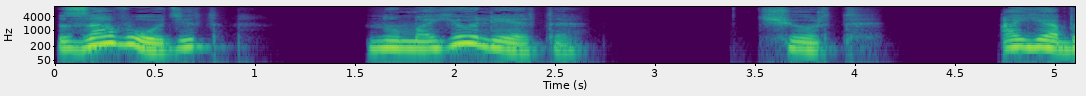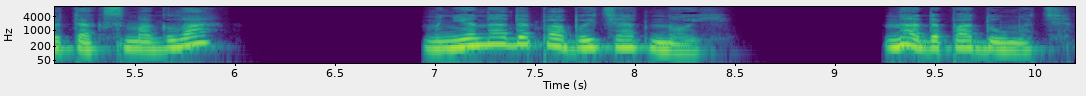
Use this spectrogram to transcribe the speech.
заводит. Но мое ли это? Черт, а я бы так смогла? Мне надо побыть одной. Надо подумать.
